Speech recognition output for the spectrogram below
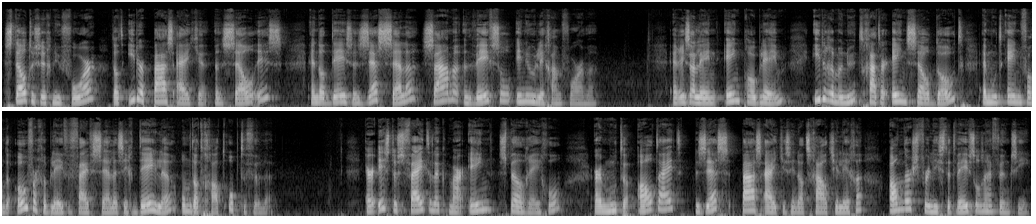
Stelt u zich nu voor dat ieder paaseitje een cel is en dat deze zes cellen samen een weefsel in uw lichaam vormen. Er is alleen één probleem Iedere minuut gaat er één cel dood en moet een van de overgebleven vijf cellen zich delen om dat gat op te vullen. Er is dus feitelijk maar één spelregel. Er moeten altijd zes paaseitjes in dat schaaltje liggen, anders verliest het weefsel zijn functie.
